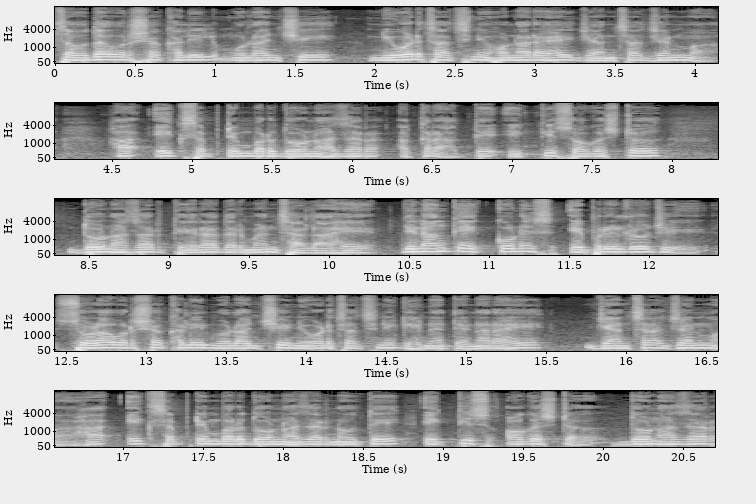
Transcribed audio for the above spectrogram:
चौदा वर्षाखालील मुलांची निवड चाचणी होणार आहे ज्यांचा जन्म हा एक सप्टेंबर दोन हजार अकरा ते एकतीस ऑगस्ट दोन हजार तेरा दरम्यान झाला आहे. दिनांक एकोणीस एप्रिल रोजी सोळा वर्षाखालील मुलांची निवड चाचणी घेण्यात येणार आहे. ज्यांचा जन्म हा एक सप्टेंबर दोन हजार नऊ ते एकतीस ऑगस्ट दोन हजार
